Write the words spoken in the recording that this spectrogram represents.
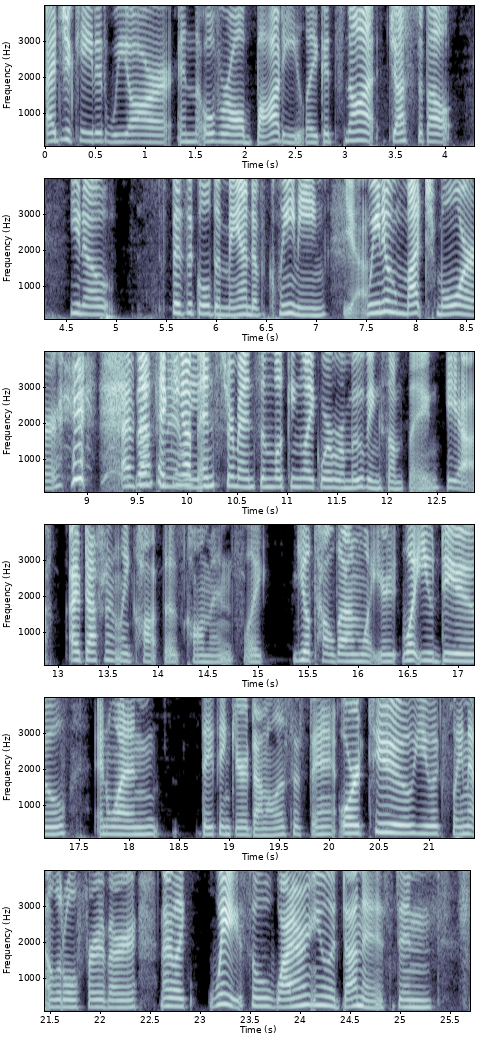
educated we are in the overall body. Like it's not just about, you know, physical demand of cleaning. Yeah. We know much more I've than picking up instruments and looking like we're removing something. Yeah, I've definitely caught those comments. Like you'll tell them what you're what you do, and when they think you're a dental assistant, or two, you explain it a little further. And they're like, "Wait, so why aren't you a dentist?" And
